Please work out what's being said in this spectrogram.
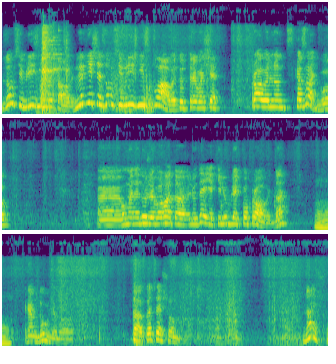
Зовсім різні метали. Вірніше, зовсім різні сплави. Тут треба ще правильно сказати, бо е, у мене дуже багато людей, які люблять поправити, да? Угу. Прям дуже багато. Так, оце що? Знаєш що?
